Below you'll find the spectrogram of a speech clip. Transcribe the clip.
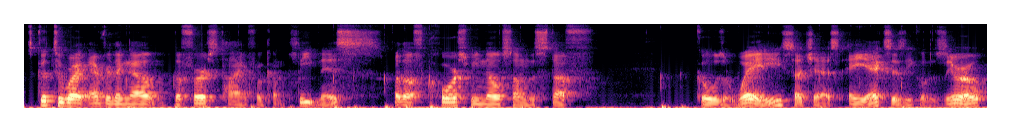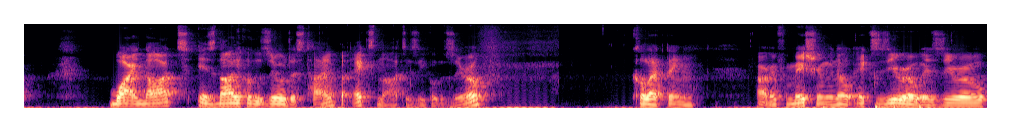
It's good to write everything out the first time for completeness, but of course we know some of the stuff goes away, such as ax is equal to 0, y naught is not equal to 0 this time, but x naught is equal to 0. Collecting our information, we know x0 is 0,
